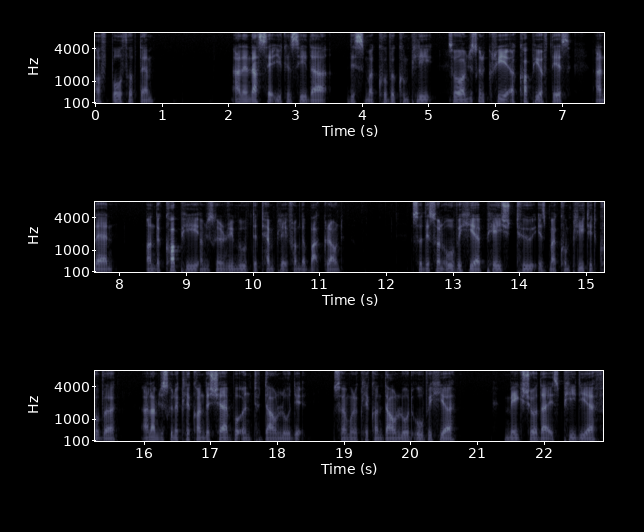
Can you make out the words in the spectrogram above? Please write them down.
of both of them. And then that's it. You can see that this is my cover complete. So I'm just going to create a copy of this. And then on the copy I'm just going to remove the template from the background. So this one over here, page 2 is my completed cover and I'm just going to click on the share button to download it. So I'm going to click on download over here. Make sure that it's PDF.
